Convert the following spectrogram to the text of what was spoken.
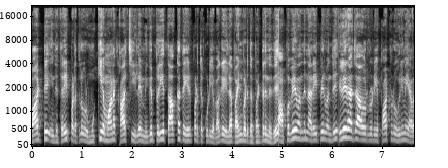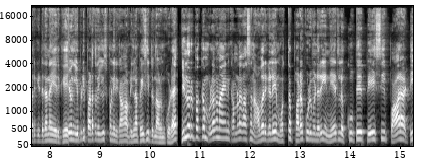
பாட்டு இந்த திரைப்படத்தில் ஒரு முக்கியமான காட்சியில மிகப்பெரிய தாக்கத்தை ஏற்படுத்தக்கூடிய வகையில் பயன்படுத்தப்பட்டிருந்தது. அப்பவே வந்து நிறைய பேர் வந்து இளையராஜா அவர்களுடைய பாட்டோட உரிமை அவர்கிட்ட தானே இருக்கு. இவங்க எப்படி படத்தில் யூஸ் பண்ணியிருக்காங்க அப்படின்லாம் பேசிட்டு இருந்தாலும் கூட இன்னொரு பக்கம் உலகநாயகன் கமலஹாசன் அவர்களே மொத்த படக்குழுவினரை நேரில் கூப்பிட்டு பேசி பாராட்டி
